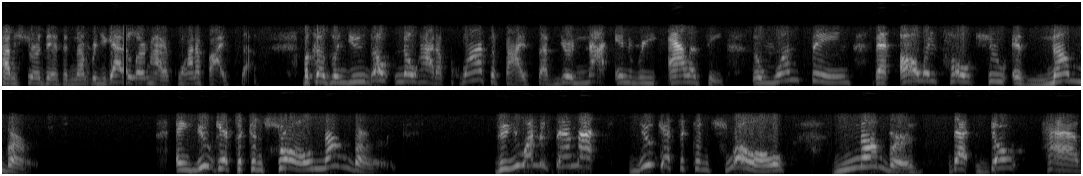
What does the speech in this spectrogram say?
I'm sure there's a number. You got to learn how to quantify stuff. Because when you don't know how to quantify stuff, you're not in reality. The one thing that always holds true is numbers and you get to control numbers. Do you understand that? You get to control numbers that don't have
